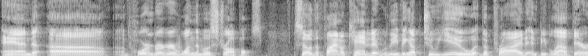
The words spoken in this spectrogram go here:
and uh, Hornberger won the most straw polls. So the final candidate, we're leaving up to you, the pride and people out there,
